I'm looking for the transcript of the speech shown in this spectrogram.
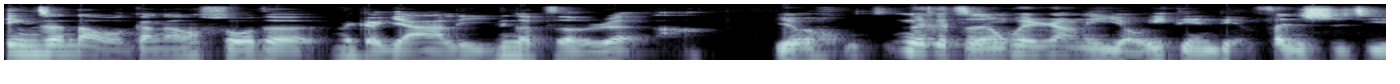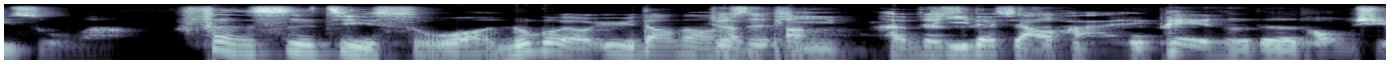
印证到我刚刚说的那个压力、那个责任啊，有那个责任会让你有一点点愤世嫉俗吗？愤世嫉俗哦。如果有遇到那种就是很皮、很皮的小就是孩，不不配合的同学，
